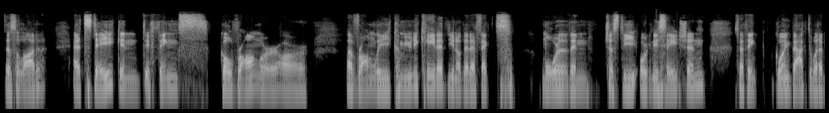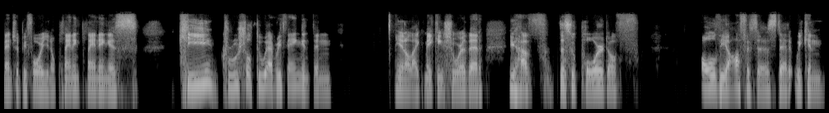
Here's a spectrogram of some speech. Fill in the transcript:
there's a lot at stake. And if things go wrong or are wrongly communicated you know that affects more than just the organization. So i think going back to what i mentioned before you know planning planning is key crucial to everything. And then you know like making sure that you have the support of all the offices that we can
